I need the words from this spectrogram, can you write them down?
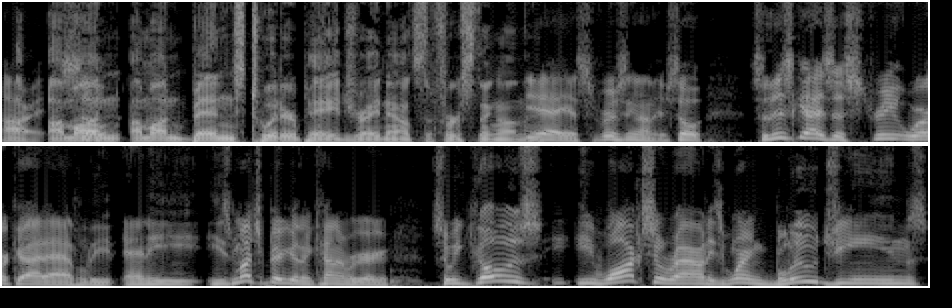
all right. I'm so- on I'm on Ben's Twitter page right now. It's the first thing on there. Yeah, yeah, it's the first thing on there. So so this guy's a street workout athlete and he he's much bigger than Conor McGregor. So he goes he walks around, he's wearing blue jeans,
